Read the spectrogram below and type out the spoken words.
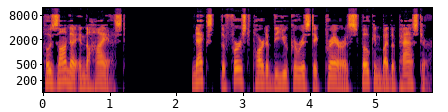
Hosanna in the highest. Next, the first part of the Eucharistic prayer is spoken by the pastor.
